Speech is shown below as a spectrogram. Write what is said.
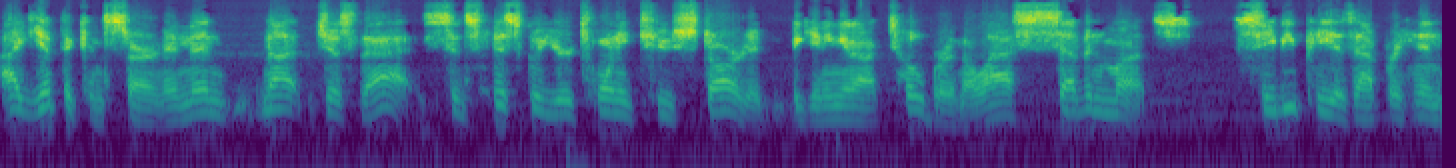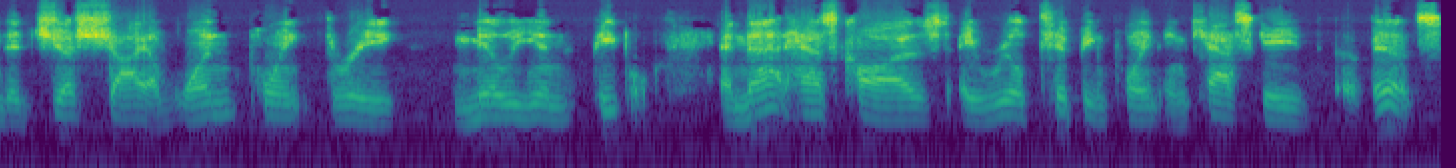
I get the concern. And then not just that, since fiscal year 22 started, beginning in October, in the last seven months, CBP has apprehended just shy of 1.3 million people. And that has caused a real tipping point in cascade events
